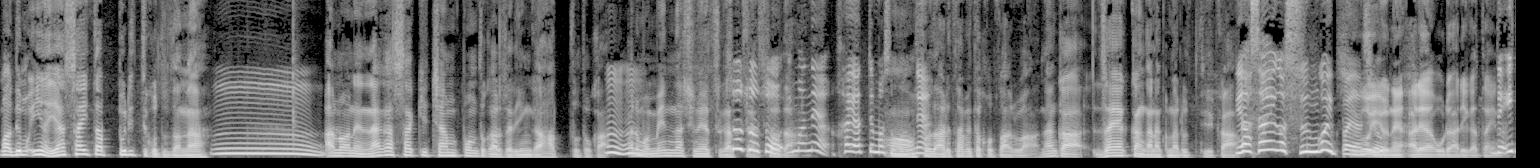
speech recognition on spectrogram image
まあでもいいな。野菜たっぷりってことだな。うーん。うん。あのね長崎ちゃんぽんとかあるさリンガーハットとか、うんうん。あれも麺なしのやつがあってそうそうそう。だ。今ね、流行ってますもんね。うあれ食べたことあるわ。なんか罪悪感がなくなるっていうか。野菜がすんごいいっぱいすごいよね。あれは俺ありがたいな。で、1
